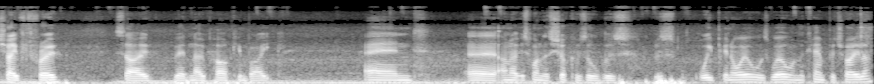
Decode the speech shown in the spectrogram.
chafed through so we had no parking brake. And uh, I noticed one of the shock absorbers was weeping oil as well on the camper trailer.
